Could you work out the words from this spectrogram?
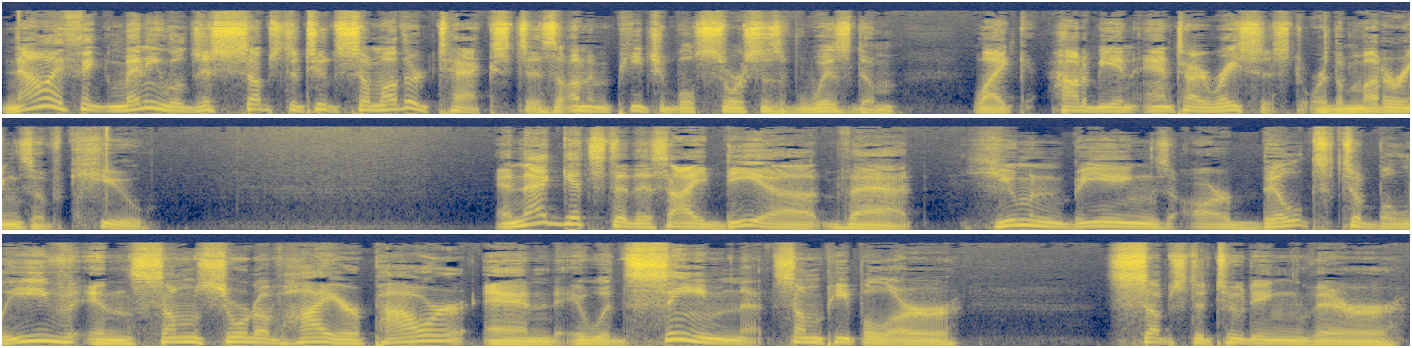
Now I think many will just substitute some other texts as unimpeachable sources of wisdom, like How to Be an Anti Racist or The Mutterings of Q. And that gets to this idea that human beings are built to believe in some sort of higher power, and it would seem that some people are substituting their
